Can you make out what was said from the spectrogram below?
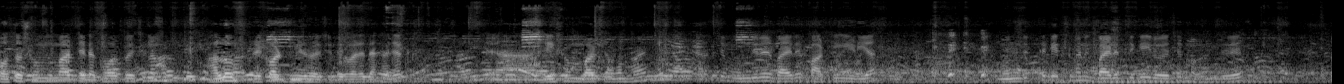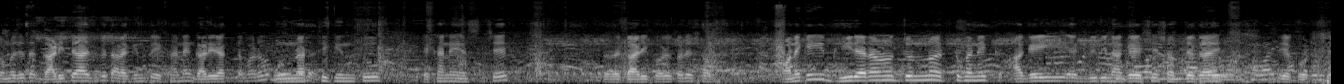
গত সোমবার যেটা খবর পেয়েছিলাম, ভালো রেকর্ড ভিড় হয়েছিল, এবারে দেখা যাক এই সোমবার কেমন হয়। হচ্ছে মন্দিরের বাইরে পার্কিং এরিয়া মন্দির থেকে একটুখানি বাইরের দিকেই রয়েছে মন্দিরে। তোমরা যেটা গাড়িতে আসবে, তারা কিন্তু এখানে গাড়ি রাখতে পারো। পুণ্যার্থী কিন্তু এখানে এসছে। তাদের গাড়ি করে করে সব অনেকেই ভিড় এড়ানোর জন্য একটুখানি আগেই এক দুই দিন আগে এসে সব জায়গায় ইয়ে করছে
